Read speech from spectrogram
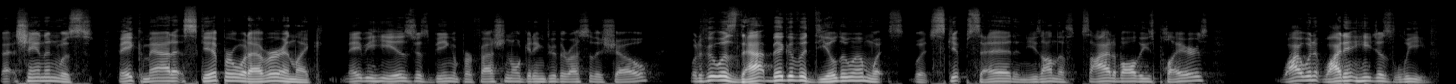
that Shannon was fake mad at Skip or whatever and like maybe he is just being a professional getting through the rest of the show. But if it was that big of a deal to him what what Skip said and he's on the side of all these players, why wouldn't why didn't he just leave?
